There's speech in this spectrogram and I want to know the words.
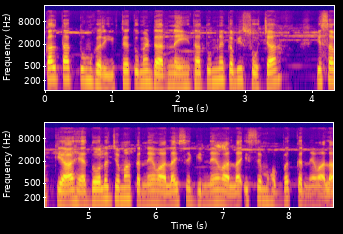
کل تک تم غریب تھے، تمہیں ڈر نہیں تھا۔ تم نے کبھی سوچا یہ سب کیا ہے؟ دولت جمع کرنے والا، اسے گننے والا، اس سے محبت کرنے والا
